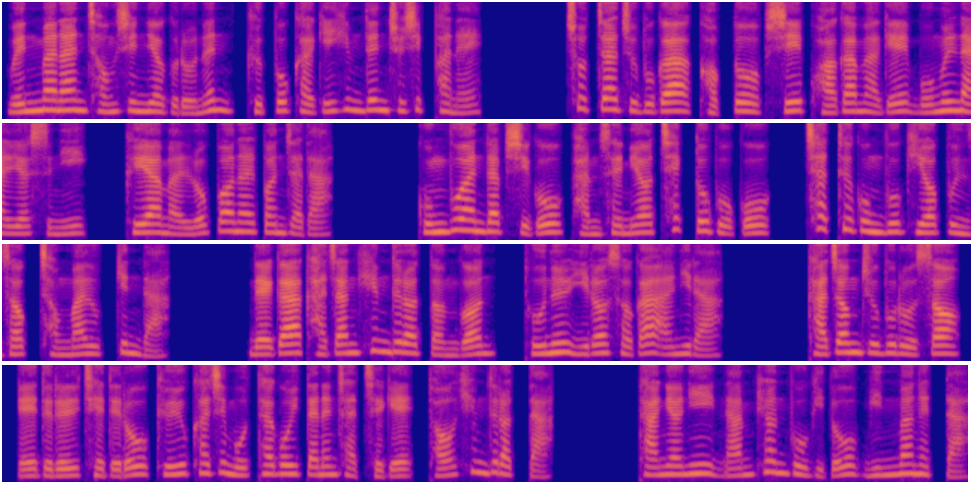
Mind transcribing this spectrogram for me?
웬만한 정신력으로는 극복하기 힘든 주식판에 초짜 주부가 겁도 없이 과감하게 몸을 날렸으니 그야말로 뻔할 뻔자다. 공부한답시고 밤새며 책도 보고 차트 공부 기업 분석 정말 웃긴다. 내가 가장 힘들었던 건 돈을 잃어서가 아니라 가정주부로서 애들을 제대로 교육하지 못하고 있다는 자책에 더 힘들었다. 당연히 남편 보기도 민망했다.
